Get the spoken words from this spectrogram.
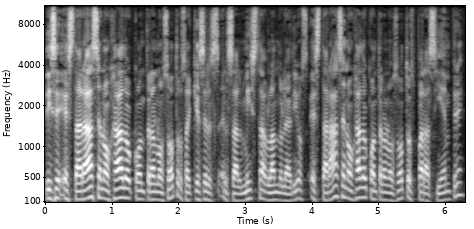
Dice, estarás enojado contra nosotros. Aquí es el, salmista hablándole a Dios. Estarás enojado contra nosotros para siempre.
